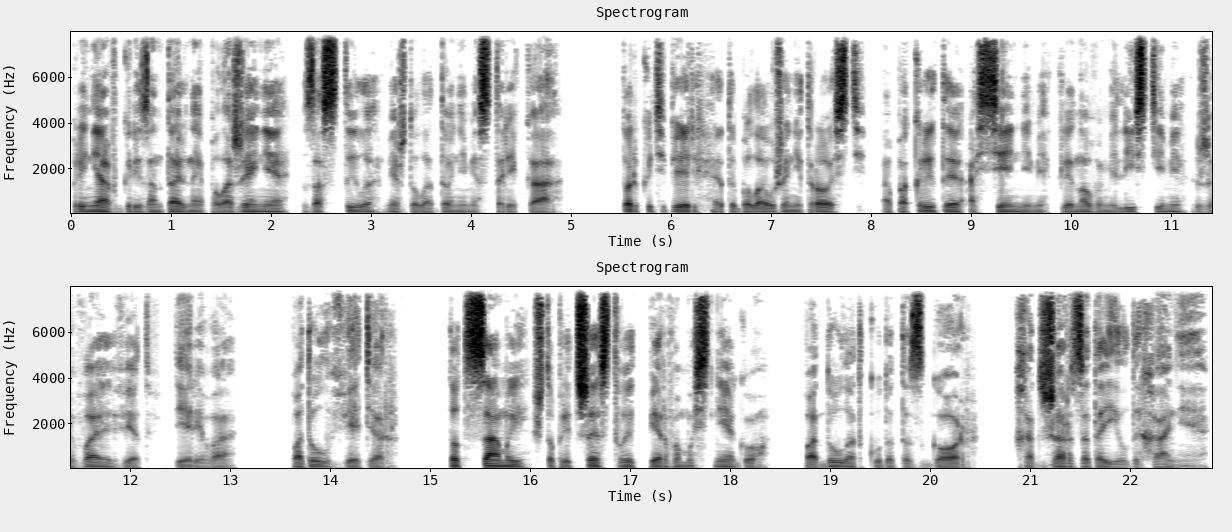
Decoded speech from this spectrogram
приняв горизонтальное положение, застыла между ладонями старика. Только теперь это была уже не трость, а покрытая осенними кленовыми листьями живая ветвь дерева. Подул ветер. Тот самый, что предшествует первому снегу. Подул откуда-то с гор. Хаджар затаил дыхание.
